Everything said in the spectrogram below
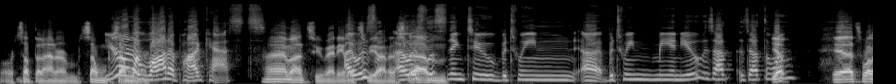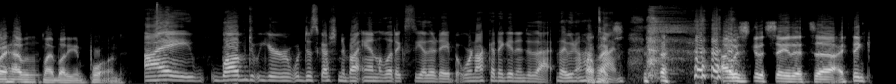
or something. I don't know. Some, You're somewhere. on a lot of podcasts. I'm on too many. Let's I was be honest. I was Um, listening to between uh, between me and you. Is that is that the Yep. one? Yeah, that's what I have with my buddy in Portland. I loved your discussion about analytics the other day, but we're not going to get into that. We don't have Oh, time. I was going to say that uh, I think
